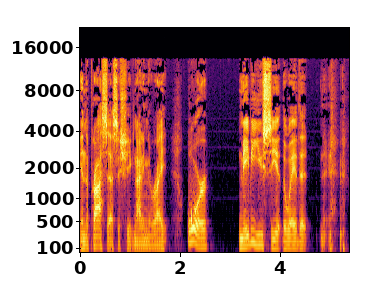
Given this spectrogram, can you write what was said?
In the process, is she igniting the right, or maybe you see it the way that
